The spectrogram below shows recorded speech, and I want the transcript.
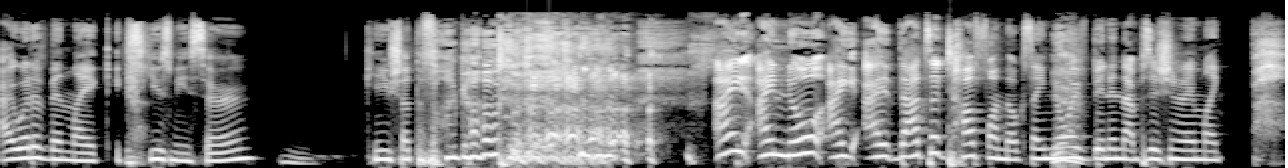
I would have been like, "Excuse me, sir, can you shut the fuck up?" I I know I I that's a tough one though because I know Yeah. I've been in that position and I'm like, "Ah,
